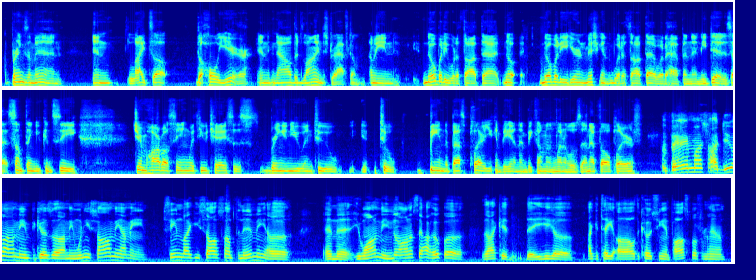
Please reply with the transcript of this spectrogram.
brings him in and lights up the whole year, and now the Lions draft him. I mean, nobody would have thought that. No, nobody here in Michigan would have thought that would happen, and he did. Is that something you can see Jim Harbaugh seeing with you, Chase, is bringing you into to being the best player you can be, and then becoming one of those NFL players? Very much, I do. I mean, because uh, I mean, when he saw me, I mean, seemed like he saw something in me, uh, and that he wanted me. You know, honestly, I hope uh, that I could that he uh, I could take all the coaching and possible from him,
